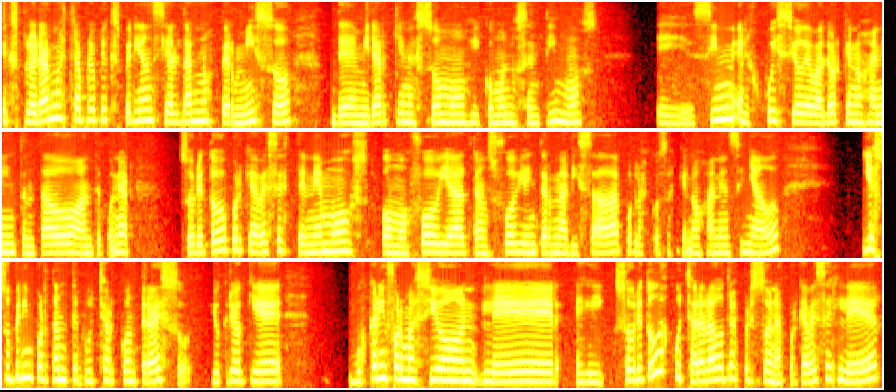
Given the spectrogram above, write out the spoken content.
explorar nuestra propia experiencia, el darnos permiso de mirar quiénes somos y cómo nos sentimos, eh, sin el juicio de valor que nos han intentado anteponer, sobre todo porque a veces tenemos homofobia, transfobia internalizada por las cosas que nos han enseñado, y es súper importante luchar contra eso. Yo creo que buscar información, leer eh, y sobre todo escuchar a las otras personas, porque a veces leer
